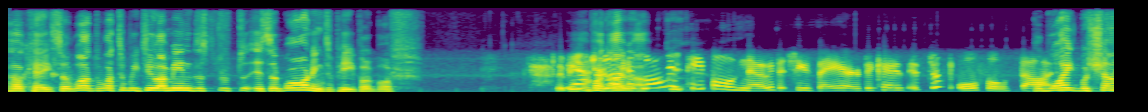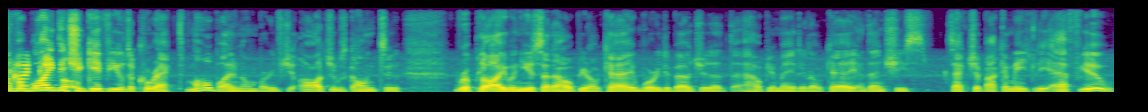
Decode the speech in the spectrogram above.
Okay, so what what do we do? I mean, it's a warning to people, but be Yeah, But look, I- as I- long as people know that she's there, because it's just awful that. but why? But Shalva, good why did she give you the correct mobile number if she, all she was going to reply when you said, "I hope you're okay," worried about you, that I hope you made it okay, and then she s- texts you back immediately, "F you."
